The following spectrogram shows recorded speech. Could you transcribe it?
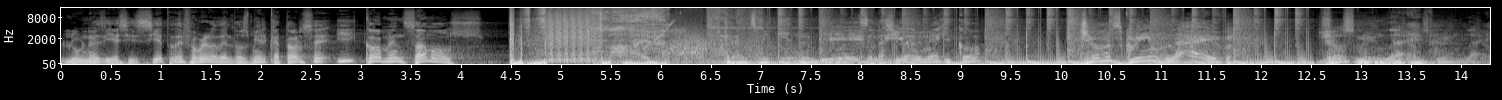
Lunes 17 de febrero del 2014 y comenzamos. Live. Transmitiendo en vivo desde la Ciudad de México. Just Green Live. Just Green Live.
